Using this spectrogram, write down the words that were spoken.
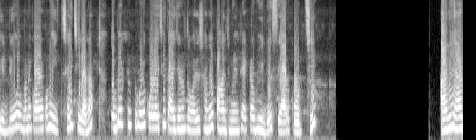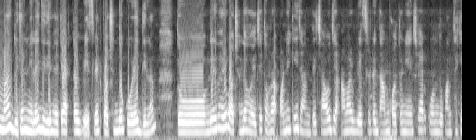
ভিডিও মানে করার কোনো ইচ্ছাই ছিল না। তবে একটু একটু করে করেছি, তাই জন্য তোমাদের সঙ্গে পাঁচ মিনিটে একটা ভিডিও শেয়ার করছি। আমি আর মা দুজন মিলেই দিদিভাইকে একটা ব্রেসলেট পছন্দ করে দিলাম। তো দিদিভাইয়ের পছন্দ হয়েছে। তোমরা অনেকেই জানতে চাও যে আমার ব্রেসলেটের দাম কত নিয়েছে আর কোন দোকান থেকে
